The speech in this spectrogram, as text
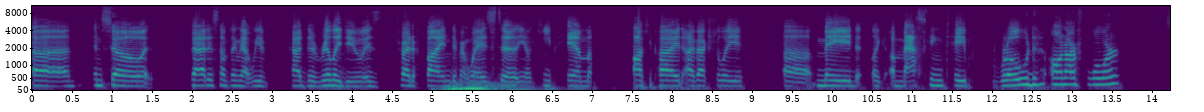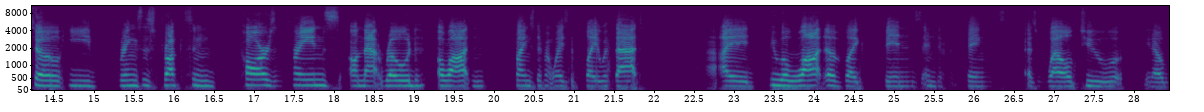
Uh, and so that is something that we've had to really do is try to find different ways to you know keep him occupied. I've actually uh, made like a masking tape road on our floor, so he brings his trucks and cars and trains on that road a lot and finds different ways to play with that. I do a lot of like bins and different things as well to, you know,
